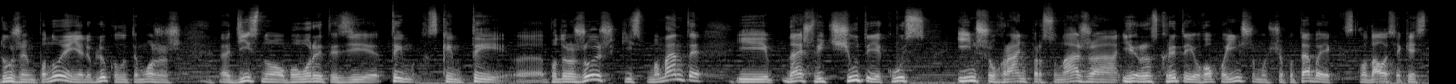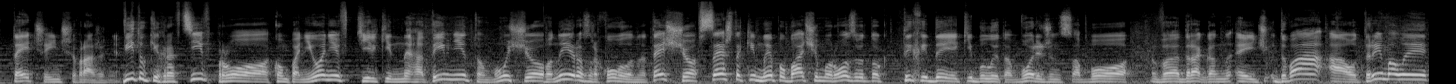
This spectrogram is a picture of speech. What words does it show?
дуже імпонує. Я люблю, коли ти можеш е, дійсно обговорити зі тим, з ким ти е, подорожуєш, якісь моменти, і знаєш, відчути якусь іншу грань персонажа і розкрити його по-іншому, щоб у тебе як складалося якесь те чи інше враження. Відгуки гравців про компаньйонів тільки негативні, тому що вони розраховували на те, що все ж таки ми побачимо розвиток тих ідей, які були там в Origins або в Dragon Age 2, а отримали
